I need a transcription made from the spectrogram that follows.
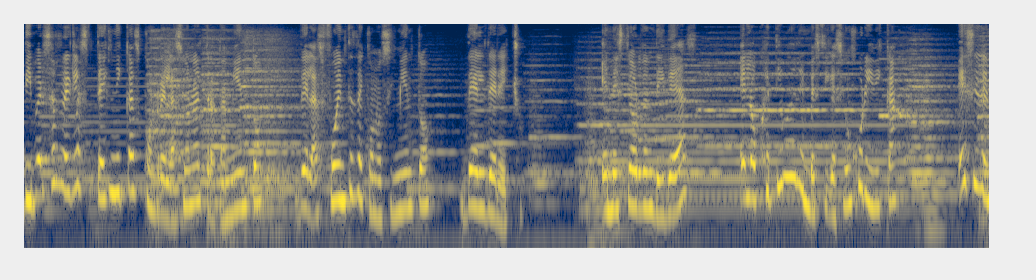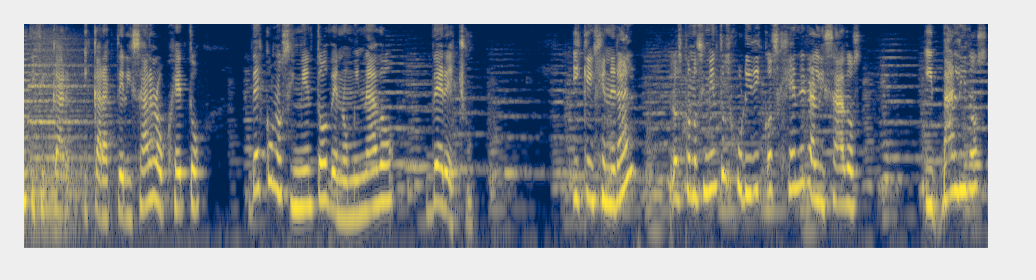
diversas reglas técnicas con relación al tratamiento de las fuentes de conocimiento del derecho. En este orden de ideas, el objetivo de la investigación jurídica es identificar y caracterizar al objeto de conocimiento denominado derecho, y que en general los conocimientos jurídicos generalizados y válidos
